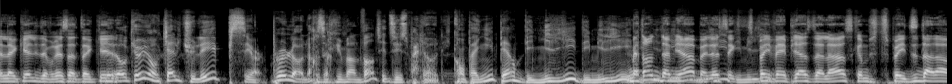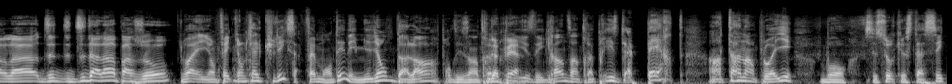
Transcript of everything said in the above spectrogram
à laquelle ils devraient s'attaquer. Donc, eux, ils ont calculé, puis c'est un peu là, leurs arguments de vente. Ils disent, ben là, les compagnies perdent des milliers, des milliers. Mettons une demi-heure, ben là, c'est que tu payes milliers. 20 pièces de l'heure, c'est comme si tu payes 10 l'heure, 10, 10 par jour. Ouais, ils ont fait ont calculé que ça fait monter des millions de dollars pour des entreprises, des grandes entreprises de pertes en temps d'employés. Bon, c'est sûr que c'est assez,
